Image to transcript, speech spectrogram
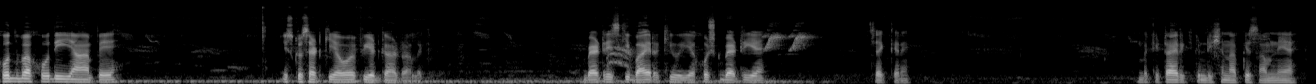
ख़ुद ब खुद ही यहाँ पे इसको सेट किया हुआ है फीएड का हाइड्रालिक बैटरी इसकी बाहर रखी हुई है, खुश्क बैटरी है। चेक करें। बाकी टायर की कंडीशन आपके सामने है।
